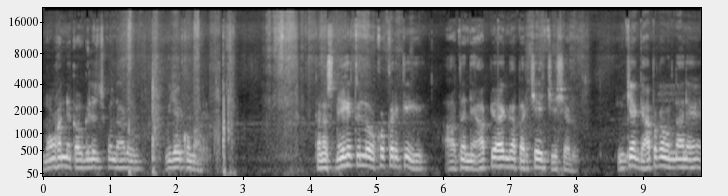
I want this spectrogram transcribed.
మోహన్ని కౌగిలించుకున్నాడు విజయ్ కుమార్. తన స్నేహితుల్లో ఒక్కొక్కరికి అతన్ని ఆప్యాయంగా పరిచయం చేశాడు. ఇంకేం జ్ఞాపకం ఉందానే?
